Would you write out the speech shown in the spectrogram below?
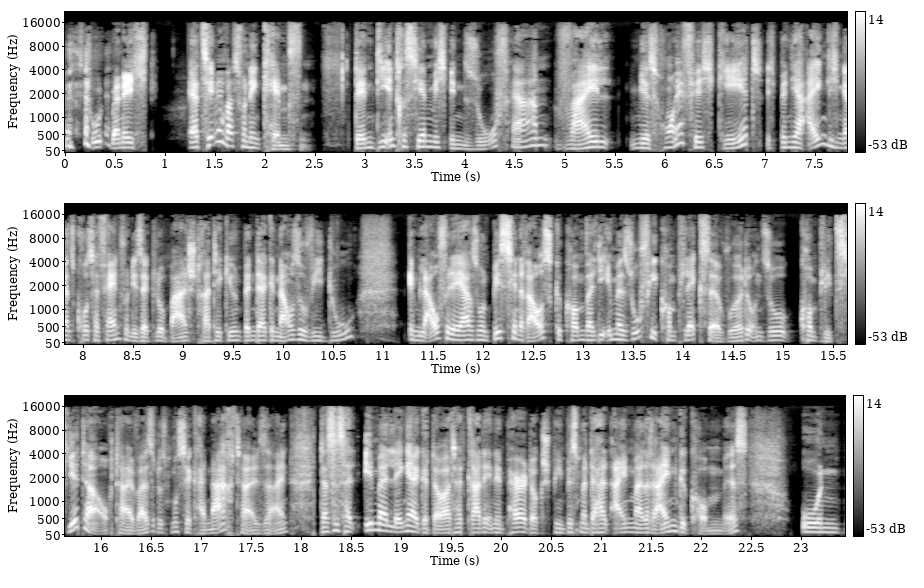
Das tut man nicht. Erzähl mir was von den Kämpfen, denn die interessieren mich insofern, weil mir es häufig geht, ich bin ja eigentlich ein ganz großer Fan von dieser globalen Strategie und bin da genauso wie du im Laufe der Jahre so ein bisschen rausgekommen, weil die immer so viel komplexer wurde und so komplizierter auch teilweise, das muss ja kein Nachteil sein, dass es halt immer länger gedauert hat, gerade in den Paradox-Spielen, bis man da halt einmal reingekommen ist. Und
